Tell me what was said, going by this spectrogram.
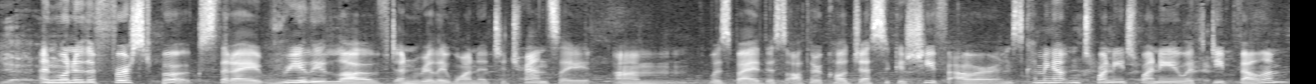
Yeah, and yeah. one of the first books that I really loved and really wanted to translate um, was by this author called Jessica Schiefauer and it's coming out in 2020 with Deep Vellum.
